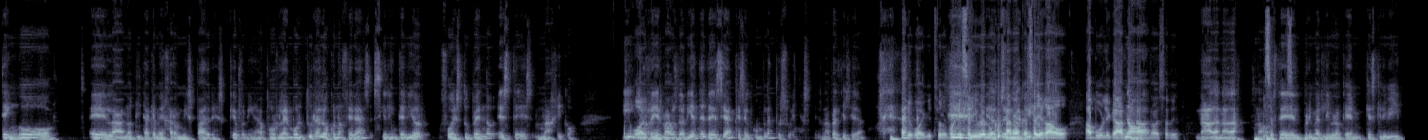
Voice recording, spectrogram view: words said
tengo eh, la notita que me dejaron mis padres que ponía por la envoltura lo conocerás si el interior fue estupendo, este es mágico. Y los Reyes Magos de Oriente te desean que se cumplan tus sueños. Es una preciosidad. Qué guay, qué chulo, porque ese libro nunca, se ha llegado a publicar. No, nada, ¿no? Nada, nada. No, este es el primer libro que, escribí.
